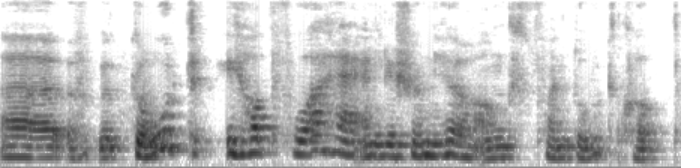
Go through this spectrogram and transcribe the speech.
äh, Tod, ich habe vorher eigentlich schon nie Angst vor dem Tod gehabt.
